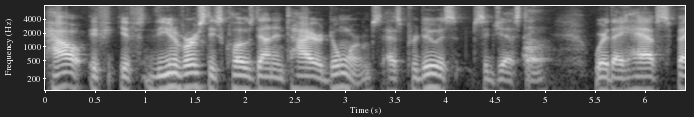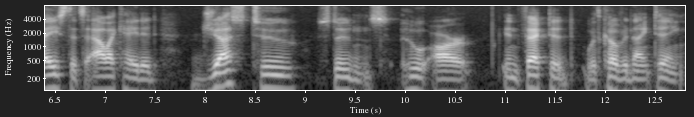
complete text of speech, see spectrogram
How, if, if the universities close down entire dorms, as Purdue is suggesting, where they have space that's allocated just to students who are infected with COVID-19.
